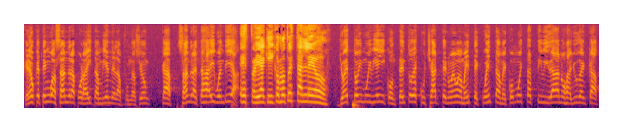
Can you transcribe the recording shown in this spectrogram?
Creo que tengo a Sandra por ahí también de la Fundación CAP. Sandra, ¿estás ahí? Buen día. Estoy aquí. ¿Cómo tú estás, Leo? Yo estoy muy bien y contento de escucharte nuevamente. Cuéntame, ¿cómo esta actividad nos ayuda en CAP?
